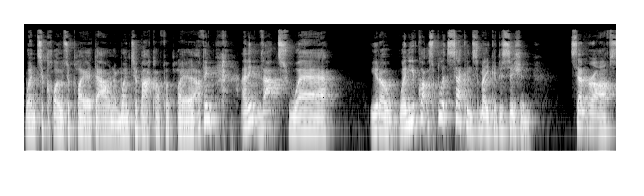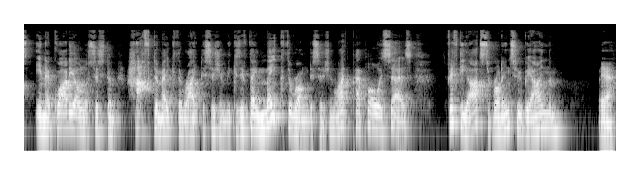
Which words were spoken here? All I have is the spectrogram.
when to close a player down and when to back off a player. I think I think that's where you know when you've got a split second to make a decision. Centre halves in a Guardiola system have to make the right decision because if they make the wrong decision, like Pep always says, 50 yards to run into behind them. Yeah.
